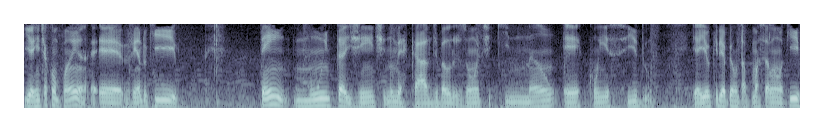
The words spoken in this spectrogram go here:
E a gente acompanha é, vendo que tem muita gente no mercado de Belo Horizonte que não é conhecido. E aí eu queria perguntar para o Marcelão aqui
